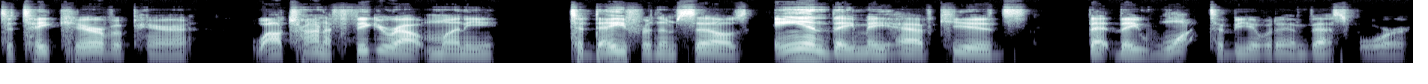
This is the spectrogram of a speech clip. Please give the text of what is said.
to take care of a parent while trying to figure out money today for themselves and they may have kids that they want to be able to invest for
